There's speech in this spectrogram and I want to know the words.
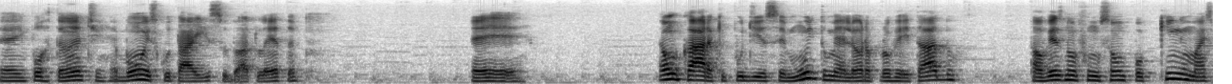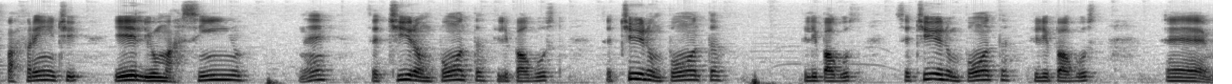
é importante, é bom escutar isso do atleta. É, é um cara que podia ser muito melhor aproveitado, talvez numa função um pouquinho mais para frente, ele e o Marcinho, né? Você tira um ponta, Felipe Augusto, você tira um ponta, Felipe Augusto, você tira um ponta, Felipe Augusto, é,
